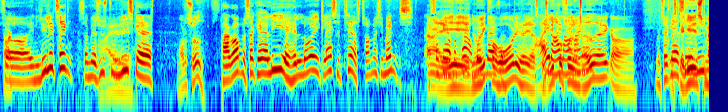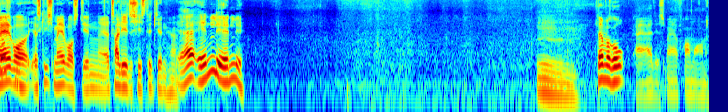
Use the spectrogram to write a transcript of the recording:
Så en lille ting, som jeg synes, du Ej. lige skal Hvor er du sød. pakke op, og så kan jeg lige hælde noget i glasset til os, Thomas, imens. Og så kan jeg forklare nu er ikke for bagefter. hurtigt her. Jeg skal Nej, lige nej, kunne nej, følge nej. med, ikke? Og Men så kan jeg skal sidde lige smage, duften. hvor, jeg skal lige smage vores gin. Jeg tager lige det sidste gin her. Ja, endelig, endelig. Mm. Den var god. Ja, det smager fremragende.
